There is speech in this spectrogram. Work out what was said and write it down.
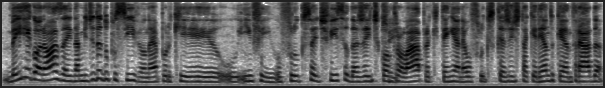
bem rigorosa e na medida do possível, né? Porque, o, enfim, o fluxo é difícil da gente controlar para que tenha né, o fluxo que a gente está querendo, que é a entrada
